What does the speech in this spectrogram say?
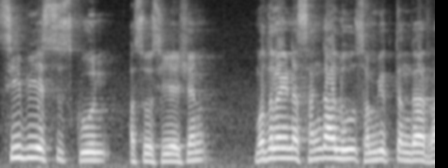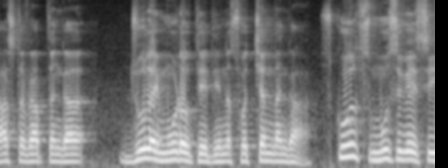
CBS school association మొదలైన సంఘాలు సంయుక్తంగా రాష్ట్ర వ్యాప్తంగా జూలై మూడవ తేదీన స్వచ్ఛందంగా స్కూల్స్ మూసివేసి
